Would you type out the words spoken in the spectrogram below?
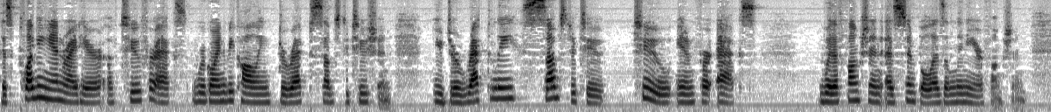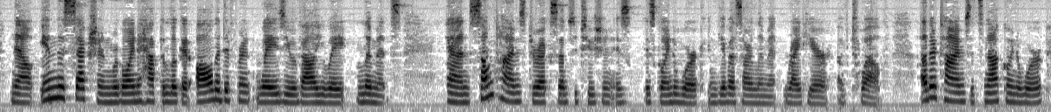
This plugging in right here of 2 for x, we're going to be calling direct substitution. You directly substitute 2 in for x with a function as simple as a linear function. Now, in this section, we're going to have to look at all the different ways you evaluate limits and sometimes direct substitution is, is going to work and give us our limit right here of 12. Other times it's not going to work.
